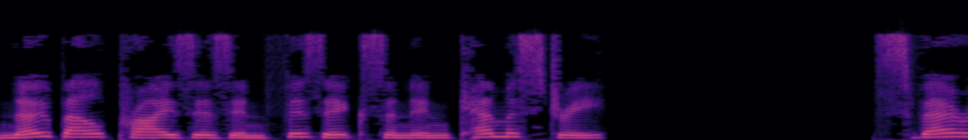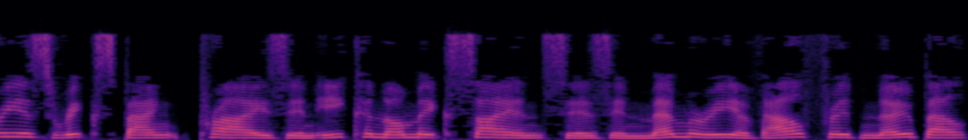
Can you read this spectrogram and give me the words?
Nobel Prizes in Physics and in Chemistry Sveriges Riksbank Prize in Economic Sciences in memory of Alfred Nobel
